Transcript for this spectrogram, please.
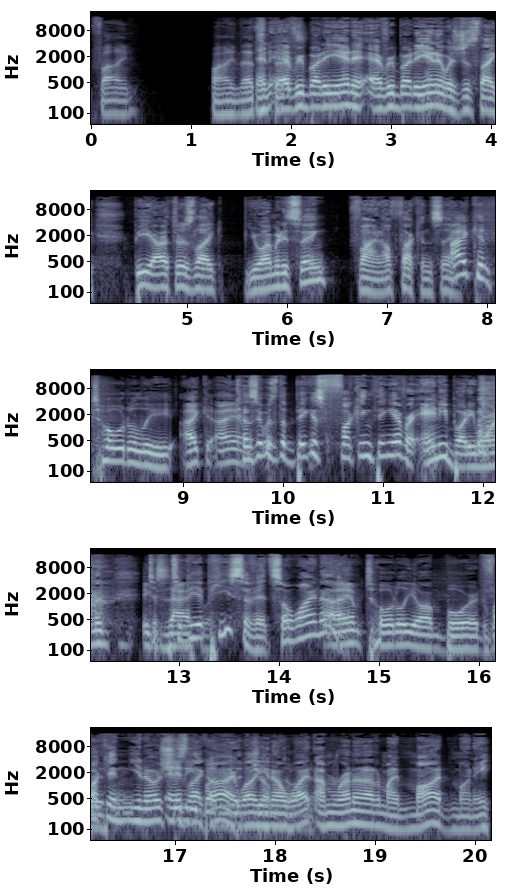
Fine, fine. That's and that's- everybody in it, everybody in it was just like, Bea Arthur's like, you want me to sing? Fine, I'll fucking sing. I can totally. I Because it was the biggest fucking thing ever. Anybody wanted to, to be a piece of it, so why not? I am totally on board. with fucking, you know, she's like, all right, well, you know what? it. I'm running out of my Maude money,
